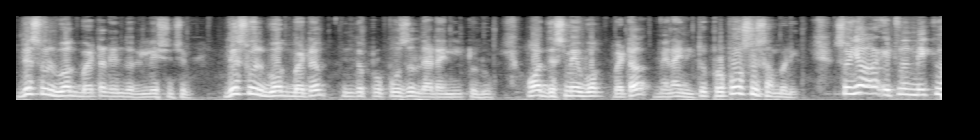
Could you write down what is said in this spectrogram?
This will work better in the relationship. This will work better in the proposal that I need to do. Or this may work better when I need to propose to somebody. So yeah, it will make you,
